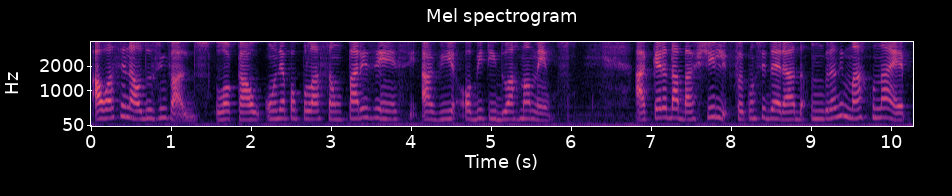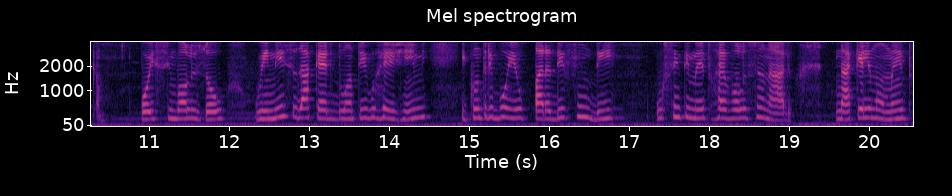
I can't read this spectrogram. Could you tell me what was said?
ao Arsenal dos Inválidos, local onde a população parisiense havia obtido armamentos. A queda da Bastille foi considerada um grande marco na época, pois simbolizou o início da queda do antigo regime e contribuiu para difundir o sentimento revolucionário, naquele momento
